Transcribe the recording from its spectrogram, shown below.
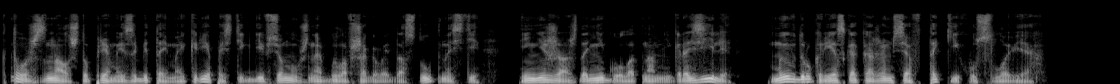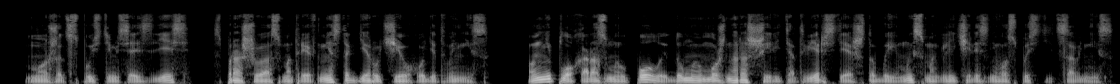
Кто ж знал, что прямо из обитаемой крепости, где все нужное было в шаговой доступности, и ни жажда, ни голод нам не грозили, мы вдруг резко окажемся в таких условиях. «Может, спустимся здесь?» — спрашиваю, осмотрев место, где ручей уходит вниз. Он неплохо размыл пол, и, думаю, можно расширить отверстие, чтобы и мы смогли через него спуститься вниз.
